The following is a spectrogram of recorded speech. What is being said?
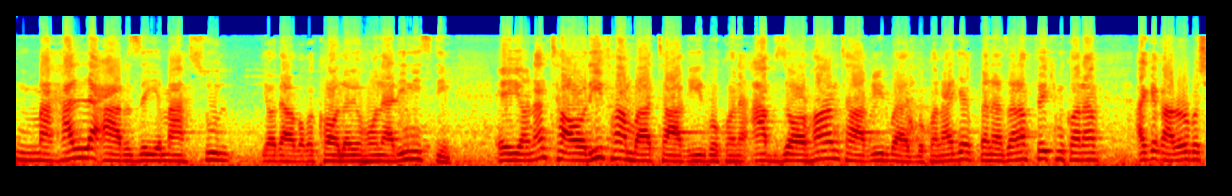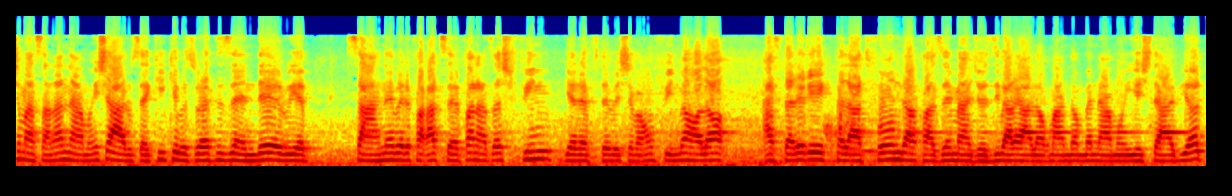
محل عرضه محصول یا در واقع کالای هنری نیستیم. احیانا تعاریف هم باید تغییر بکنه ابزارها هم تغییر باید بکنه. اگه به نظرم فکر می‌کنم اگه قرار باشه مثلا نمایش عروسکی که به صورت زنده روی صحنه بره فقط صرفا ازش فیلم گرفته بشه و اون فیلم حالا از طریق یک پلتفرم در فضای مجازی برای علاقمندان به نمایش در بیاد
